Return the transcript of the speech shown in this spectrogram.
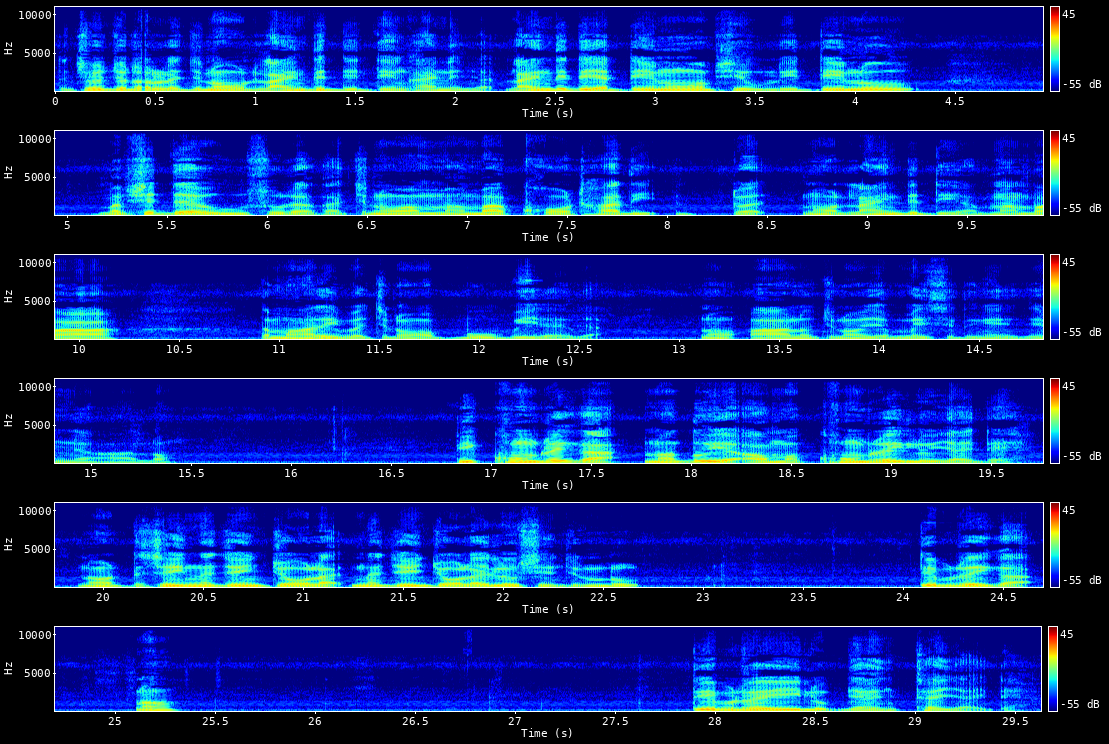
တချို့ကျတော့လေကျွန်တော် line တစ်တွေတင်ခိုင်းနေကြ line တစ်တွေကတင်လို့မဖြစ်ဘူးလေတင်လို့မဖြစ်တယ်ဘူးဆိုတာကကျွန်တော်က member ခေါ်ထားသည့်အတွက်နော် line တစ်တွေက member သမားတွေပဲကျွန်တော်ကပို့ပေးတယ်ဗျနော်အားလုံးကျွန်တော်ရဲ့မိတ်ဆွေတကယ်ချင်းများအားလုံးဒီ complete ကနော်သူ့ရဲ့အောက်မှာ complete လို့ရိုက်တယ်နော်တစ်ချိန်နှစ်ချိန်ကြော်လိုက်နှစ်ချိန်ကြော်လိုက်လို့ရှရင်ကျွန်တော်တို့ tip break ကနော် tip break လို့ပြန်ထည့်ရိုက်တယ်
